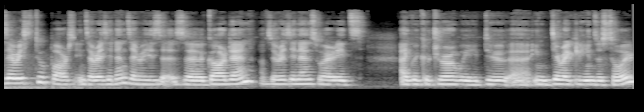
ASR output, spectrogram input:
There is two parts in the residence. There is the garden of the residence where it's agriculture we do uh, in, directly in the soil.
